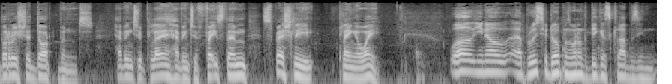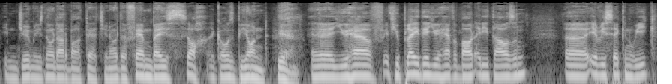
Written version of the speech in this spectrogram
Borussia Dortmund, having to play, having to face them, especially playing away. Well, you know, uh, Borussia Dortmund is one of the biggest clubs in, in Germany. There's no doubt about that. You know, the fan base, oh, it goes beyond. Yeah. Uh, you have, if you play there, you have about 80,000 uh, every second week.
